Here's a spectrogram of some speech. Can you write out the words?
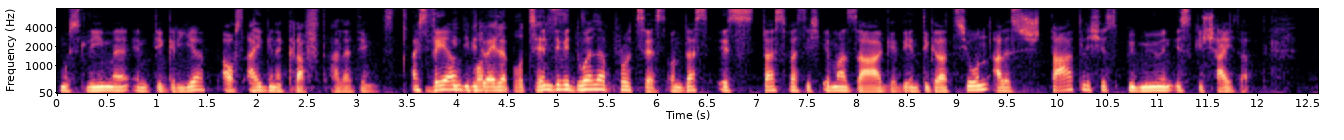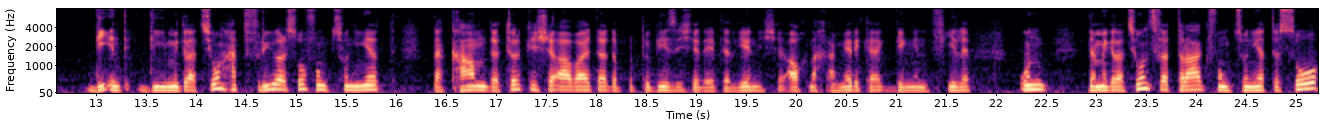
Muslime integriert, aus eigener Kraft allerdings. Als Wer, individueller Prozess. Individueller sozusagen. Prozess. Und das ist das, was ich immer sage. Die Integration als staatliches Bemühen ist gescheitert. Die, die Migration hat früher so funktioniert, da kam der türkische Arbeiter, der portugiesische, der italienische, auch nach Amerika gingen viele. Und der Migrationsvertrag funktionierte so,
